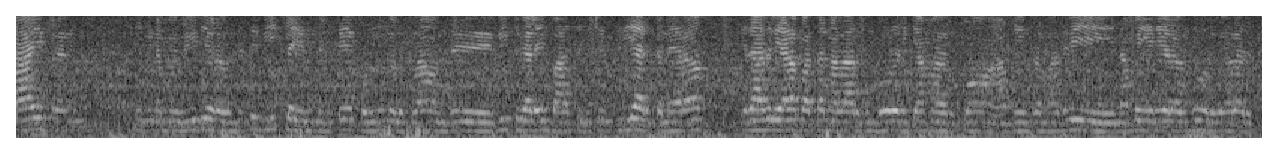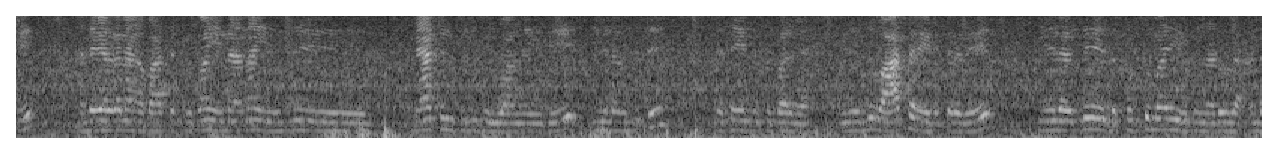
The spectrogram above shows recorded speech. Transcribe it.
ஹாய் ஃப்ரெண்ட்ஸ் இன்றைக்கி நம்ம வீடியோவில் வந்துட்டு வீட்டில் இருந்துக்கிட்டே பொண்ணுங்களுக்கெலாம் வந்து வீட்டு வேலையும் பார்த்துக்கிட்டு ஃப்ரீயாக இருக்க நேரம் ஏதாவது வேலை பார்த்தா நல்லாயிருக்கும் போர் அடிக்காமல் இருக்கும் அப்படின்ற மாதிரி நம்ம ஏரியாவில் வந்து ஒரு வேலை இருக்குது அந்த வேலை தான் நாங்கள் பார்த்துட்ருக்கோம் என்னென்னா இது வந்து மேட்டுன்னு சொல்லி சொல்லுவாங்க இது. இதில் வந்துட்டு இந்த சைடு இருக்குது பாருங்கள் இது வந்து வாசரை எடுக்கிறது. இதில் வந்து இந்த பொட்டு மாதிரி இருக்கும் நடுவில். அந்த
